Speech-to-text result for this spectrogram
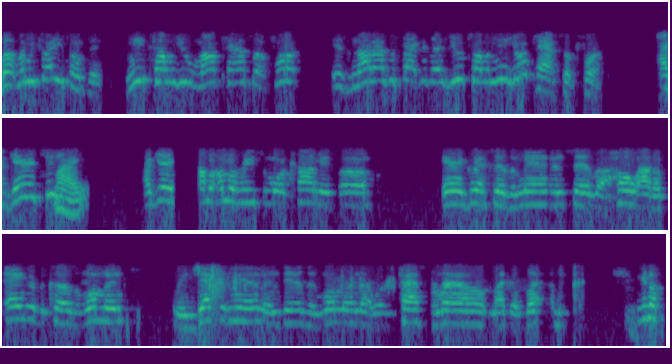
But let me tell you something. Me telling you my past up front is not as effective as you telling me your past up front. I guarantee. you. Right. I guarantee. I'm, I'm gonna read some more comments. Um, Aaron Grant says a man says a hoe out of anger because a woman rejected him, and there's a woman that was passed around like a but. You know,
